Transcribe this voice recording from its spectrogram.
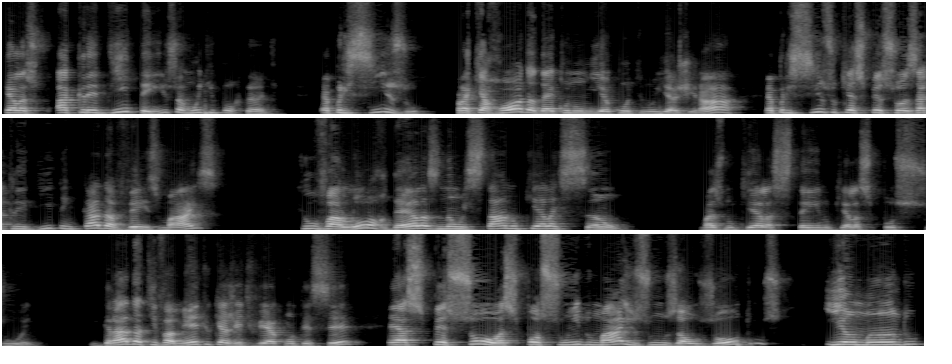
que elas acreditem, isso é muito importante. É preciso, para que a roda da economia continue a girar, é preciso que as pessoas acreditem cada vez mais que o valor delas não está no que elas são, mas no que elas têm, no que elas possuem. Gradativamente, o que a gente vê acontecer é as pessoas possuindo mais uns aos outros e amando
